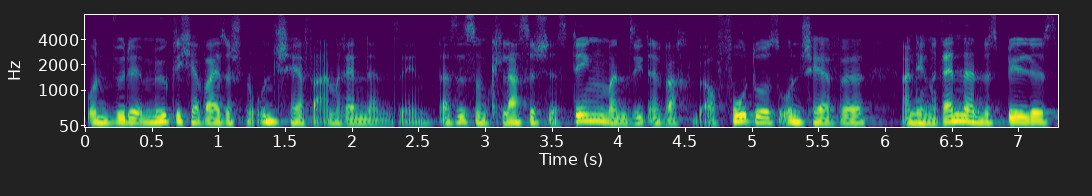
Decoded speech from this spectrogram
und würde möglicherweise schon Unschärfe an Rändern sehen. Das ist so ein klassisches Ding. Man sieht einfach auf Fotos Unschärfe an den Rändern des Bildes.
